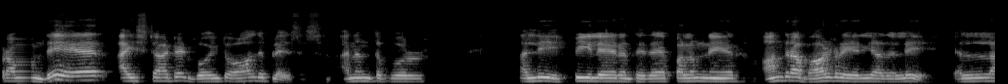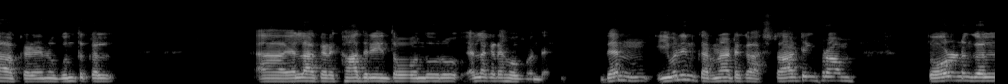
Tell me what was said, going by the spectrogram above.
From there I started going to all the places Anantapur ಅಲ್ಲಿ ಪೀಲೇರ್ ಅಂತ ಇದೆ ಪಲಮ್ನೇರ್ ಆಂಧ್ರ ಬಾರ್ಡರ್ ಏರಿಯಾದಲ್ಲಿ ಎಲ್ಲ ಕಡೆನೂ ಗುಂತಕಲ್ ಎಲ್ಲ ಕಡೆ ಖಾದ್ರಿ ಅಂತ ಒಂದೂರು ಎಲ್ಲ ಕಡೆ ಹೋಗಿ ಬಂದೆ. Then even in Karnataka starting from Toranagal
